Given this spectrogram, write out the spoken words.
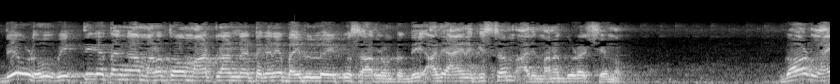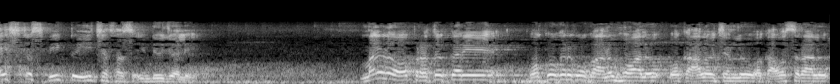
దేవుడు వ్యక్తిగతంగా మనతో మాట్లాడినట్టుగానే బైబిల్లో ఎక్కువ సార్లు ఉంటుంది. అది ఆయనకిష్టం అది మనకు కూడా క్షేమం. God likes to speak to each of us individually మనలో ప్రతి ఒక్కరి ఒక్కొక్కరికి ఒక అనుభవాలు ఒక ఆలోచనలు ఒక అవసరాలు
